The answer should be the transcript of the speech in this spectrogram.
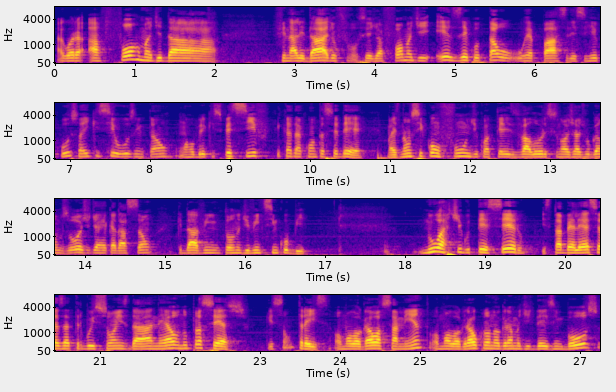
Agora, a forma de dar finalidade, ou seja, a forma de executar o, repasse desse recurso, aí que se usa então uma rubrica específica da conta CDE. Mas não se confunde com aqueles valores que nós já julgamos hoje de arrecadação, que dava em torno de 25 bi. No artigo 3 estabelece as atribuições da ANEL no processo, que são três: homologar o orçamento, homologar o cronograma de desembolso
